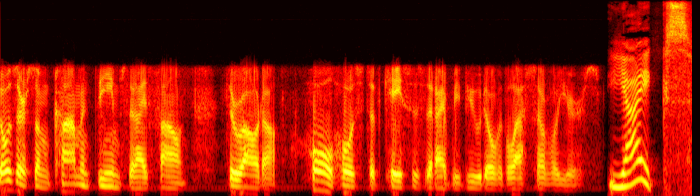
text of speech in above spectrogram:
Those are some common themes that I've found throughout a whole host of cases that I've reviewed over the last several years. Yikes.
